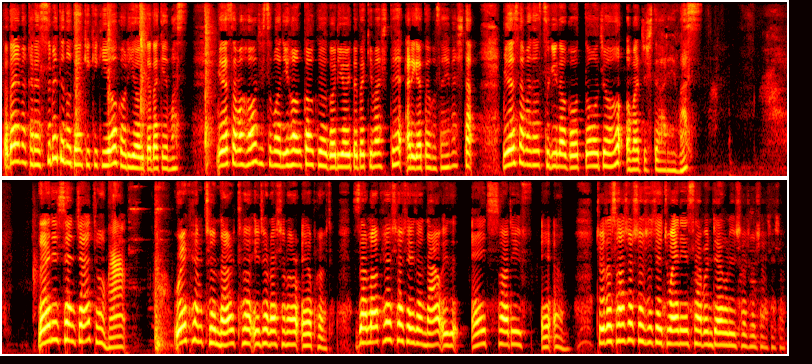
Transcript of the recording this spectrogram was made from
ただいまからすべての電気機器をご利用いただけます。皆様本日も日本航空をご利用いただきましてありがとうございました。皆様の次のご搭乗をお待ちしております。Ladies and gentlemen, welcome to Naruto International Airport. The location is now is 8.30 a.m. To the social social 27 degrees social social.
